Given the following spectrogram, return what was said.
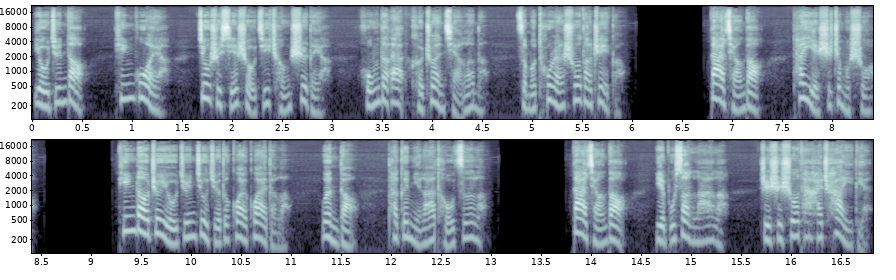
友军道：“听过呀，就是写手机程式的呀，红的 app 可赚钱了呢。怎么突然说到这个？”大强道：“他也是这么说。”听到这，友军就觉得怪怪的了，问道：“他跟你拉投资了？”大强道：“也不算拉了，只是说他还差一点。”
